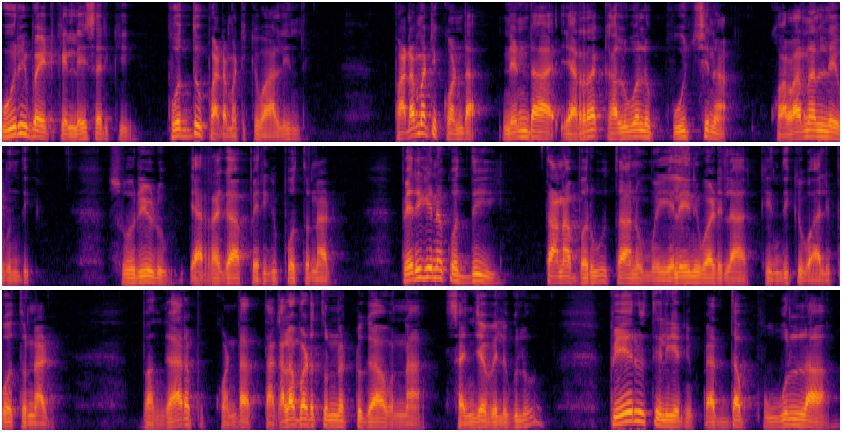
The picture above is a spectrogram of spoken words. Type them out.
ఊరి బయటికి వెళ్ళేసరికి పొద్దు పడమటికి వాలింది. పడమటి కొండ నిండా ఎర్ర కలువలు పూచిన కొలనల్లే ఉంది. సూర్యుడు ఎర్రగా పెరిగిపోతున్నాడు. పెరిగిన కొద్దీ తన బరువు తాను మొయ్యలేనివాడిలా కిందికి వాలిపోతున్నాడు. బంగారపు కొండ తగలబడుతున్నట్టుగా ఉన్న సంజ వెలుగులో పేరు తెలియని పెద్ద పువ్వుల్లా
